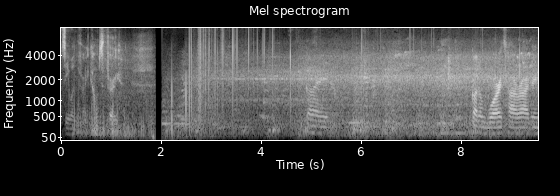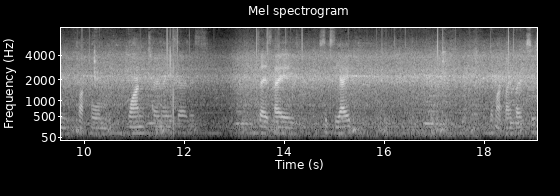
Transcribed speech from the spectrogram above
see when the freight comes through. Got a got a Waratah arriving platform 1 to me service. Says hey 68 Get my phone focuses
